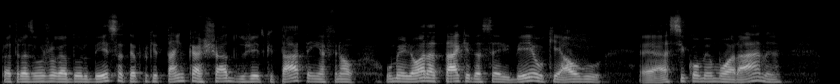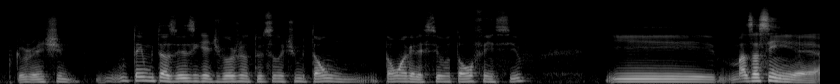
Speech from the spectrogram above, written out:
para trazer um jogador desse, até porque está encaixado do jeito que está, tem afinal o melhor ataque da Série B, o que é algo é, a se comemorar, né? Porque a gente não tem muitas vezes em que a gente vê o Juventude sendo um time tão, tão agressivo, tão ofensivo. E mas assim, é,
